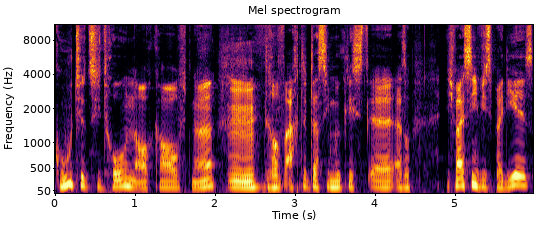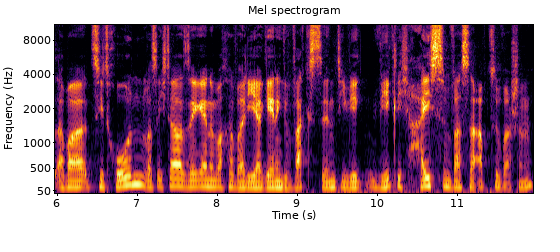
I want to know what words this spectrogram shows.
gute Zitronen auch kauft, ne? Mhm. Darauf achtet, dass sie möglichst, äh, also ich weiß nicht, wie es bei dir ist, aber Zitronen, was ich da sehr gerne mache, weil die ja gerne gewachst sind, die wirklich heißem Wasser abzuwaschen.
